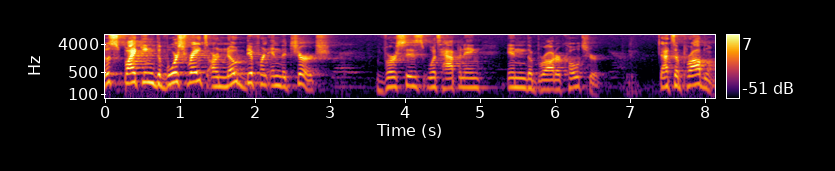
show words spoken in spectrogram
Those spiking divorce rates are no different in the church versus what's happening in the broader culture. That's a problem.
